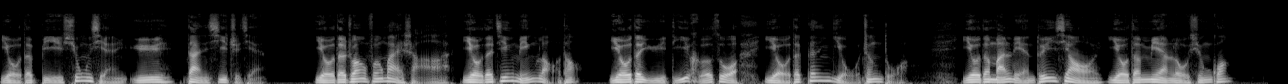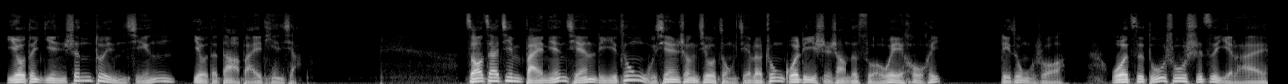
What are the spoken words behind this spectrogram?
有的比凶险于旦夕之间，有的装疯卖傻，有的精明老道，有的与敌合作，有的跟友争夺。有的满脸堆笑，有的面露凶光，有的隐身遁形，有的大白天下。早在近百年前，李宗武先生就总结了中国历史上的所谓厚黑。李宗武说：“我自读书识字以来，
